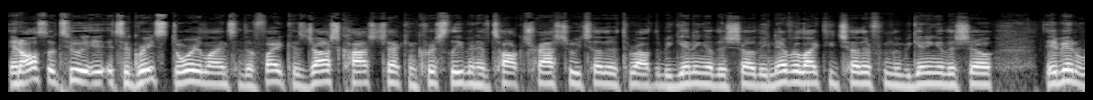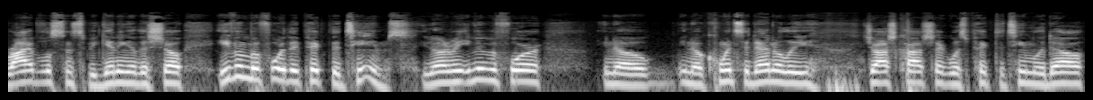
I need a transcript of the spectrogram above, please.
And also too, it's a great storyline to the fight because Josh Koscheck and Chris Leben have talked trash to each other throughout the beginning of the show. They never liked each other from the beginning of the show. They've been rivals since the beginning of the show, even before they picked the teams. You know what I mean? Even before, you know, you know, coincidentally, Josh Koscheck was picked to Team Liddell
